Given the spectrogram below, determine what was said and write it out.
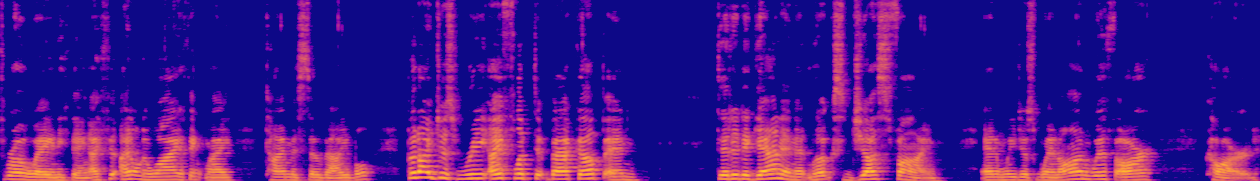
throw away anything. I, don't know why I think my time is so valuable, but I just re I flipped it back up and did it again and it looks just fine. And we just went on with our card.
